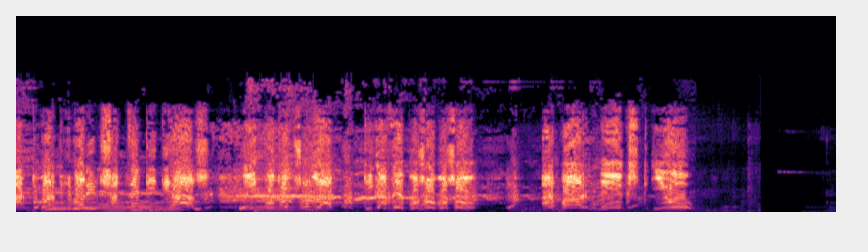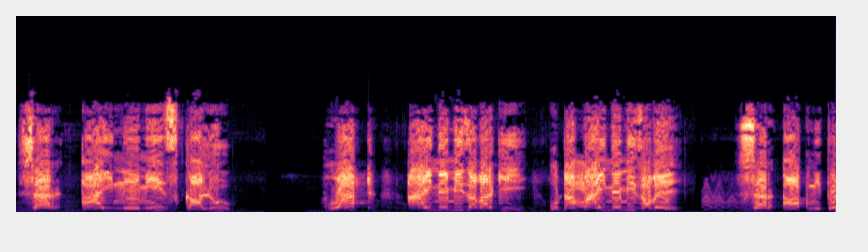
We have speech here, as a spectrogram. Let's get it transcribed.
আর তোমার oh. ফেভারিট সাবজেক্ট ইতিহাস। এই প্রথম শুনলাম। ঠিক আছে বসো বসো। তারপর নেক্সট ইউ স্যার আই নেম ইজ কালু হোয়াট আই নেম ইজ আবার কি? ওটা মাই নেম ইজ হবে। স্যার আপনি তো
